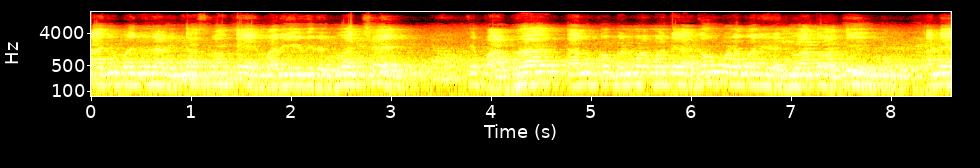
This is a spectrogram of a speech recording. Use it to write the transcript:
આજુબાજુના વિકાસ માટે મારી એવી રજૂઆત છે કે પાભર તાલુકો બનવા માટે અગાઉ પણ અમારી રજૂઆતો હતી અને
